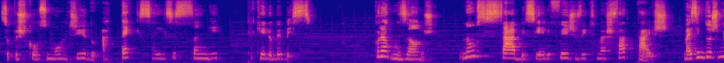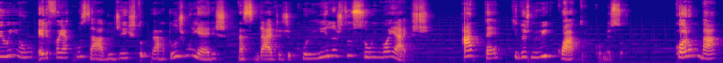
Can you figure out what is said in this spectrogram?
seu pescoço mordido até que saísse sangue para que ele o bebesse. Por alguns anos, não se sabe se ele fez vítimas fatais, mas em 2001 ele foi acusado de estuprar duas mulheres na cidade de Colinas do Sul, em Goiás. Até que 2004 começou. Corumbá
